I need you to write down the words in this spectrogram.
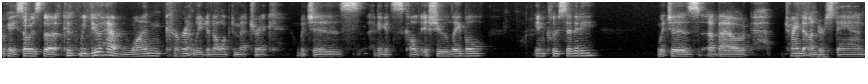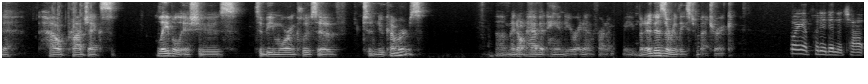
Okay, so is the we do have one currently developed metric, which is, I think it's called issue label inclusivity, which is about trying to understand how projects label issues to be more inclusive to newcomers. Um, I don't have it handy right in front of me, but it is a released metric. Victoria put it in the chat.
